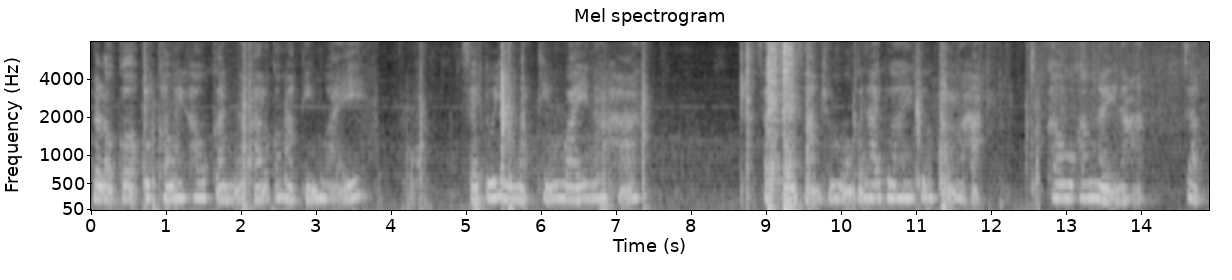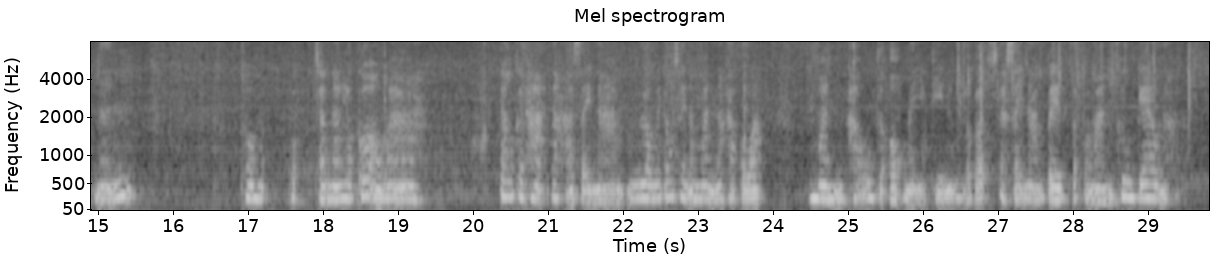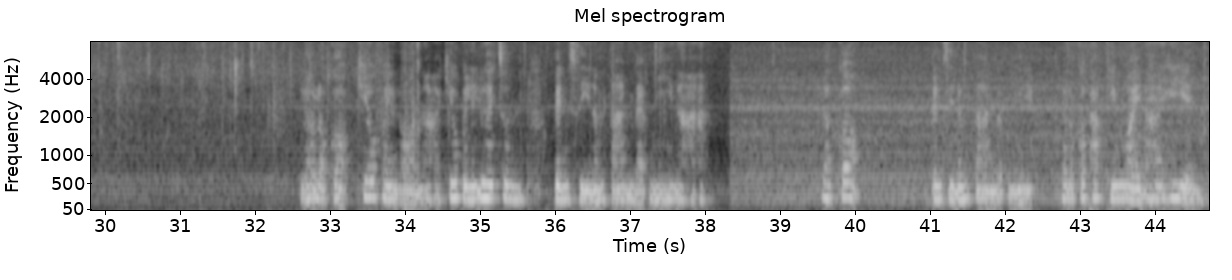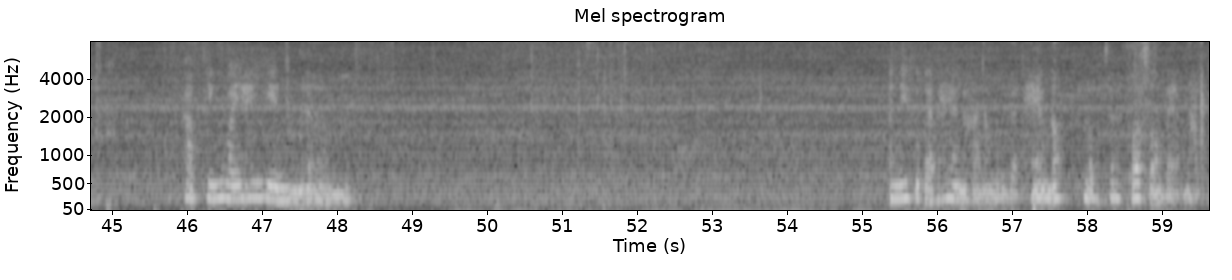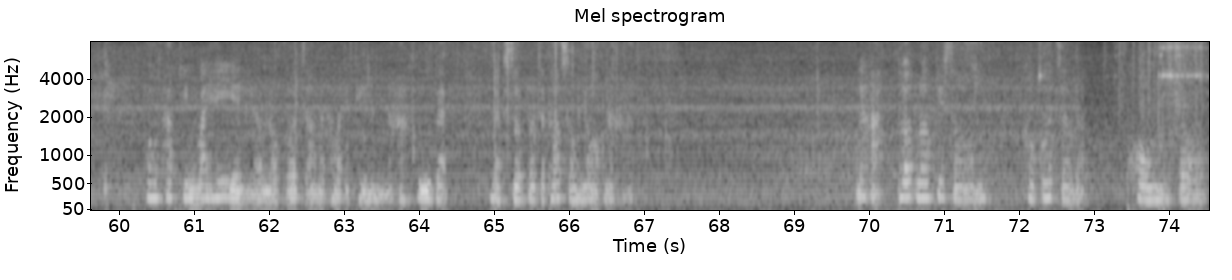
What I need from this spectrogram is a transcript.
แล้วเราก็คลุกเคล้าให้เข้ากันนะคะ แล้วก็หมักทิ้งไว้ ส่ตู้เย็นหมักทิ้งไว้นะคะ สักสองสามชั่วโมงก็ได้เพื่อให้เครื่องปรุงนะคะเข้าข้างในนะคะ จากนั้นพอจากนั้นเราก็เอามาตั้งกระทะนะคะ ใส่น้ำเราไม่ต้องใส่น้ำมันนะคะ เพราะว่ามันเขาจะออกมาอีกทีหนึ่งแล้วก็จะใส่น้ำไปสักประมาณครึ่งแก้วนะคะ แล้วเราก็เคี่ยวไฟอ่อนนะคะ เคี่ยวไปเรื่อยๆ จนเป็นสีน้ำตาลแบบนี้นะคะ แล้วก็เป็นสีน้ำตาลแบบนี้ แล้วเราก็พักทิ้งไว้นะคะให้เย็น พักทิ้งไว้ให้เย็นอันนี้คือแบบแห้งนะคะน้ำมันแบบแห้งเนาะ เราจะทอดสองแบบนะคะ พอพักทิ้งไว้ให้เย็นแล้วเราก็จะเอามาทอดอีกทีหนึ่งนะคะ คือแบบแบบสดเราจะทอดสองรอบนะคะเนี่ยค่ะทอดรอบที่สองเขาก็จะแบบพองกรอบ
